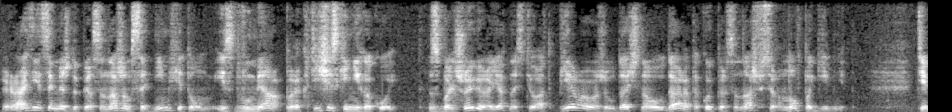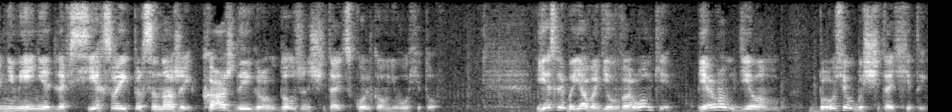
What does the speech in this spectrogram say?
Разница между персонажем с одним хитом и с двумя практически никакой. С большой вероятностью от первого же удачного удара такой персонаж все равно погибнет. Тем не менее, для всех своих персонажей каждый игрок должен считать, сколько у него хитов. Если бы я водил воронки, первым делом бросил бы считать хиты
